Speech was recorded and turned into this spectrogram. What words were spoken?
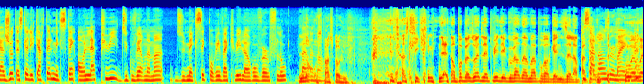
ajoute est-ce que les cartels mexicains ont l'appui du gouvernement du Mexique pour évacuer leur overflow non, je pense pas. Je pense que les criminels n'ont pas besoin de l'appui des gouvernements pour organiser leur patente. Ils s'arrangent eux-mêmes. Oui, oui.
